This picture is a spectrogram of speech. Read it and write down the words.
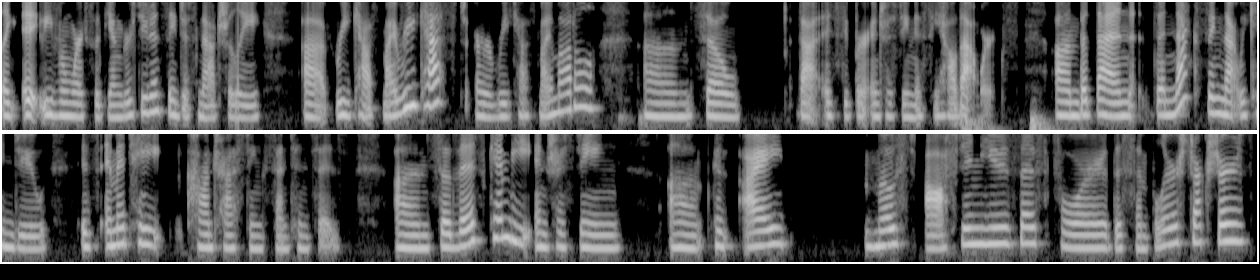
like, it even works with younger students. They just naturally uh, recast my recast or recast my model. Um, so that is super interesting to see how that works. Um, but then the next thing that we can do is imitate contrasting sentences. Um, so this can be interesting because um, I most often use this for the simpler structures,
